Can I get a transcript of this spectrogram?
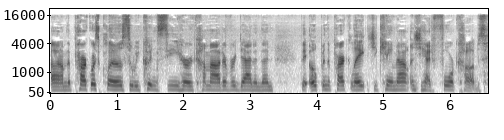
um, the park was closed, so we couldn't see her come out of her den. And then They opened the park late. She came out and she had four cubs.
